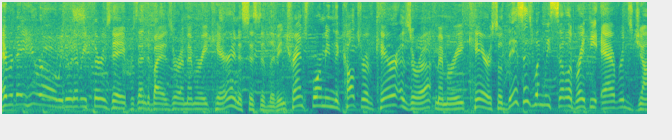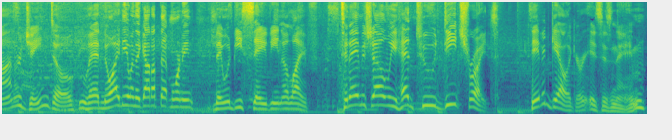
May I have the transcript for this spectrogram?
Everyday Hero. We do it every Thursday, presented by Azura Memory Care and Assisted Living, transforming the culture of care, Azura Memory Care. So, this is when we celebrate the average John or Jane Doe who had no idea when they got up that morning they would be saving a life. Today, Michelle, we head to Detroit. David Gallagher is his name.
